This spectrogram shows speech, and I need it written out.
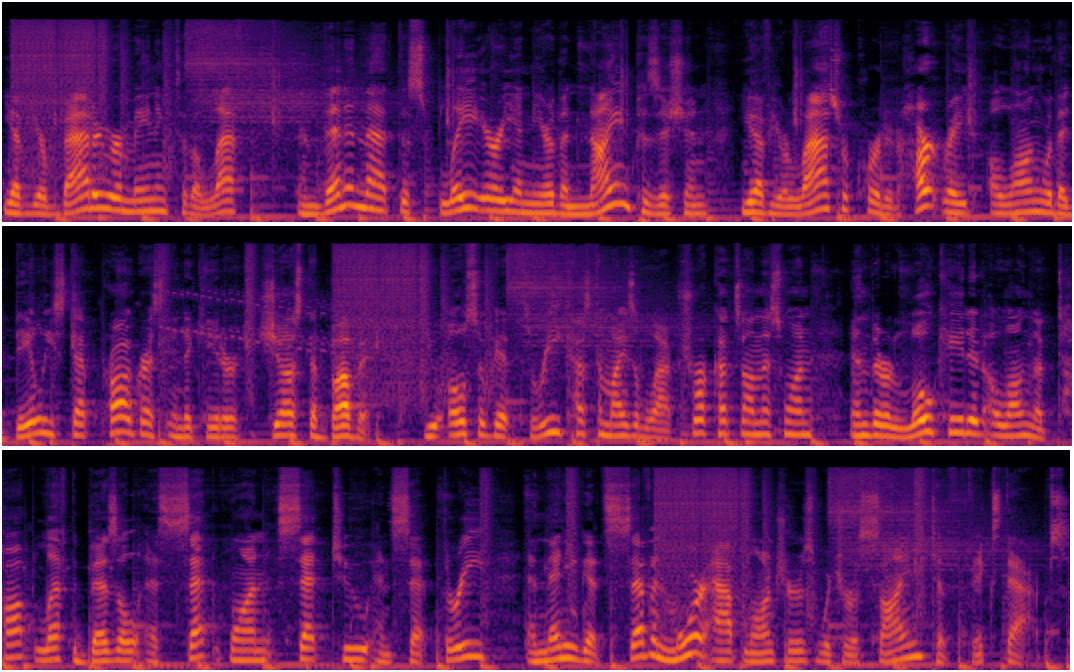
You have your battery remaining to the left and then in that display area near the 9 position, you have your last recorded heart rate along with a daily step progress indicator just above it. You also get three customizable app shortcuts on this one, and they're located along the top left bezel as set 1, set 2, and set 3, and then you get 7 more app launchers which are assigned to fixed apps.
